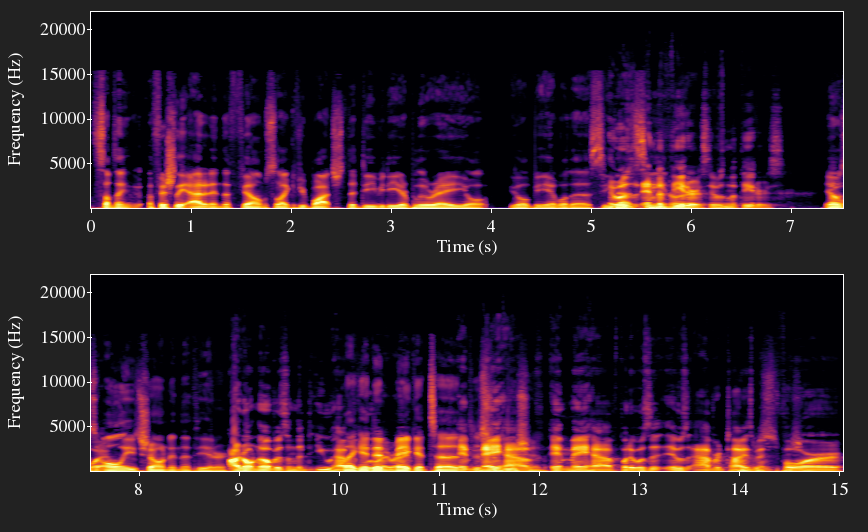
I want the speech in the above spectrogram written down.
something officially added in the film? So like if you watch the DVD or Blu-ray, you'll you'll be able to see. It was in the scene, or- theaters. It was in the theaters. It was way. only shown in the theater. I don't know if it's in the. You have Like it didn't right? make it to It may have. It may have, but it was it was advertisement for.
